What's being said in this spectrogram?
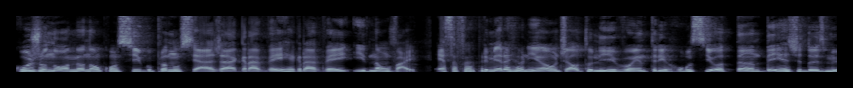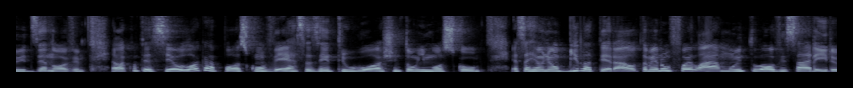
cujo nome eu não consigo pronunciar, já gravei, regravei e não vai. Essa foi a primeira reunião de alto nível entre Rússia e OTAN desde 2019. Ela aconteceu logo após conversas entre Washington e Moscou. Essa reunião bilateral também não foi lá muito alvissareira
